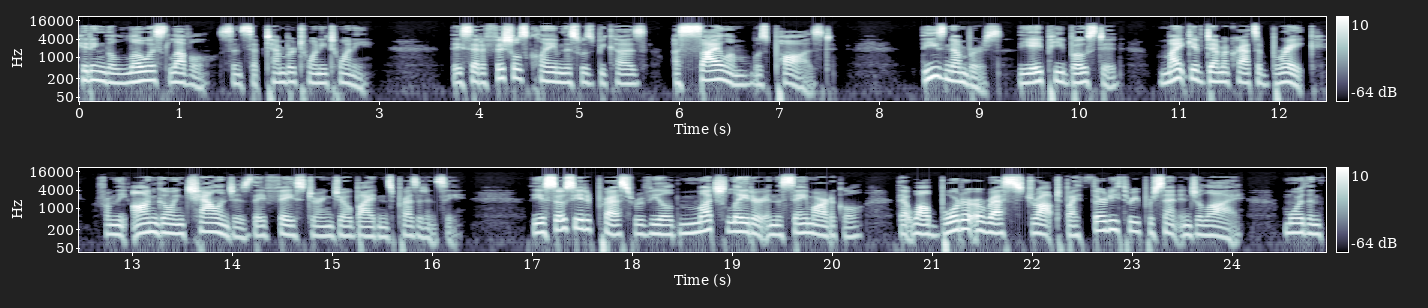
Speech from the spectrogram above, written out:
hitting the lowest level since September 2020. They said officials claim this was because asylum was paused. These numbers, the AP boasted, might give Democrats a break from the ongoing challenges they've faced during Joe Biden's presidency. The Associated Press revealed much later in the same article that while border arrests dropped by 33% in July, more than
